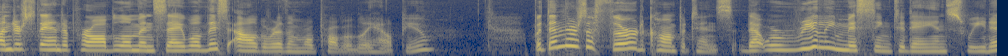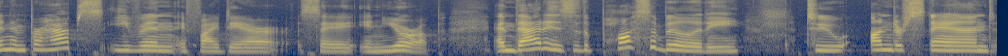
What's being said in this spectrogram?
understand a problem and say, well, this algorithm will probably help you. But then there's a third competence that we're really missing today in Sweden, and perhaps even, if I dare say, in Europe. And that is the possibility to understand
